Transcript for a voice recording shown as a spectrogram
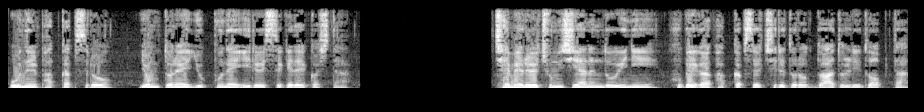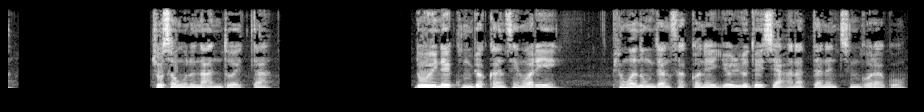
오늘 밥값으로 용돈의 6분의 1을 쓰게 될 것이다. 체면을 중시하는 노인이 후배가 밥값을 치르도록 놔둘 리도 없다. 조성우는 안도했다. 노인의 궁벽한 생활이 평화농장 사건에 연루되지 않았다는 증거라고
